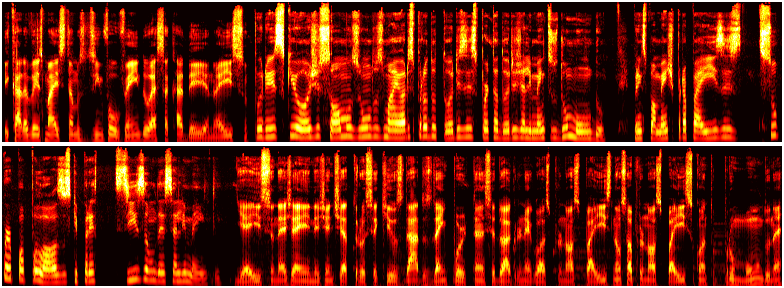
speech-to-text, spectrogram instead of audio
E cada vez mais estamos desenvolvendo essa cadeia, não é isso? Por isso que hoje somos um dos maiores produtores e exportadores de alimentos do mundo principalmente para países super populosos que precisam desse alimento. E é isso, né, Jaine? A gente já trouxe aqui os dados da importância do agronegócio para o nosso país, não só para o nosso país, quanto para o mundo, né?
